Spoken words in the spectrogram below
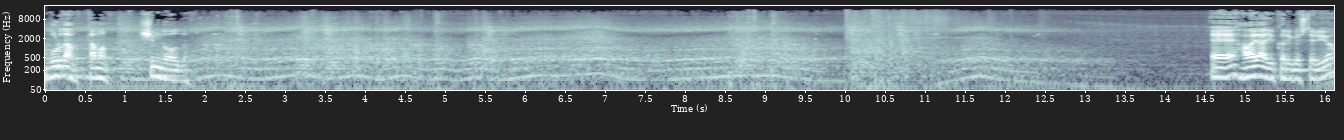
Buradan tamam. Şimdi oldu. E hala yukarı gösteriyor.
